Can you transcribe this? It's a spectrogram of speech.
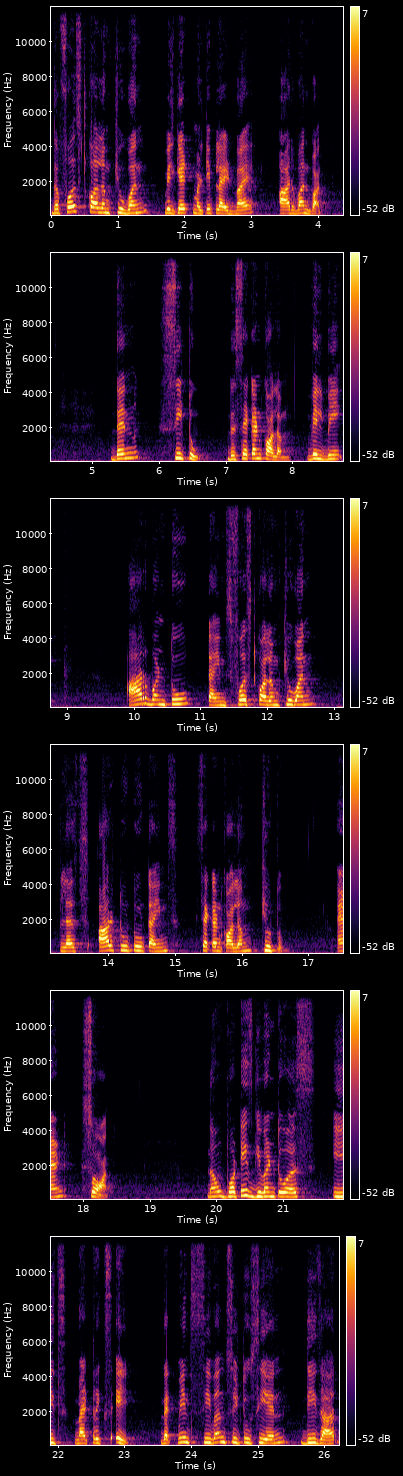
the first column q 1 will get multiplied by r 1 1. Then C 2 the second column will be r 1 2 times first column q 1 plus r 2 2 times second column q 2 and so on. Now, what is given to us is matrix A that means C 1, C 2, C n these are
